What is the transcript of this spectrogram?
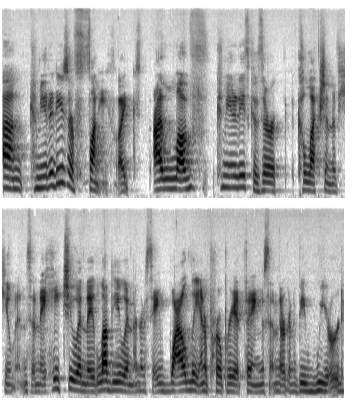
Um, communities are funny. Like I love communities because they're collection of humans and they hate you and they love you and they're going to say wildly inappropriate things and they're going to be weird.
